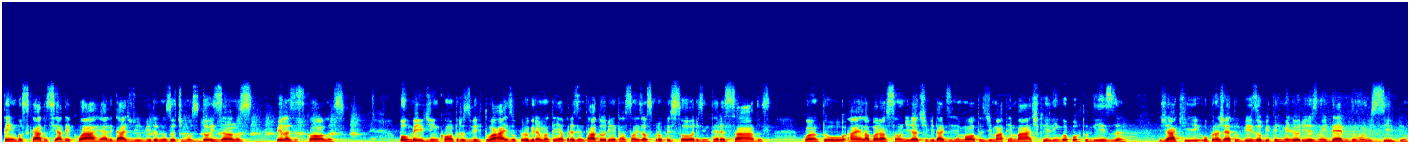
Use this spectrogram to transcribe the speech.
tem buscado se adequar à realidade vivida nos últimos dois anos pelas escolas. Por meio de encontros virtuais, o programa tem apresentado orientações aos professores interessados quanto à elaboração de atividades remotas de matemática e língua portuguesa, já que o projeto visa obter melhorias no IDEB do município.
